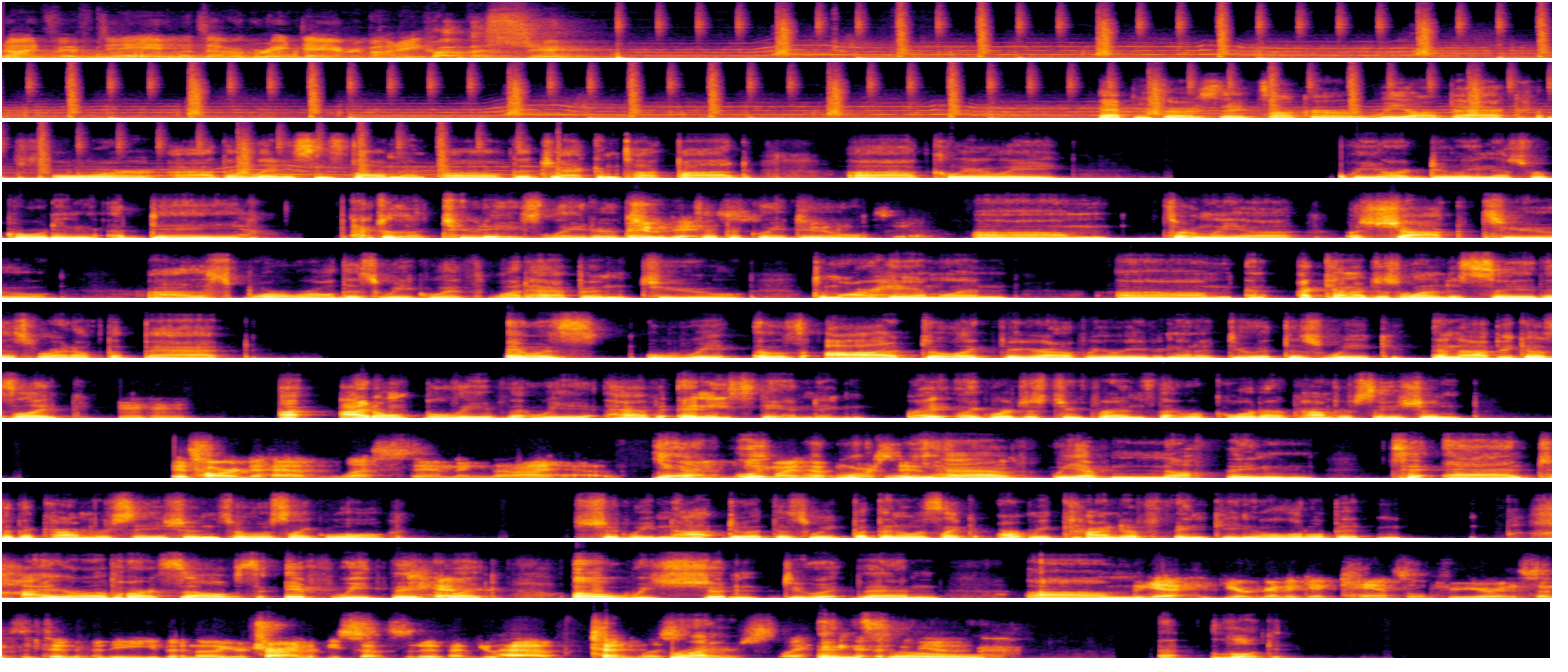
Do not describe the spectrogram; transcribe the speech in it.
9:15. Let's have a great day, everybody. Cut the shit. Happy Thursday, Tucker. We are back for uh, the latest installment of the Jack and Tuck Pod. Uh, clearly, we are doing this recording a day, actually, like two days later than Two we days. typically do. days, yeah. Um, certainly a, a shock to uh, the sport world this week with what happened to Damar Hamlin. Um, and I kind of just wanted to say this right off the bat. It was we it was odd to like figure out if we were even going to do it this week, and not because like Mhm. I I don't believe that we have any standing, right? Like we're just two friends that record our conversation. It's hard to have less standing than I have. Yeah, You- you might have more we standing. have we have nothing to add to the conversation. So it was like, well, should we not do it this week? But then it was like, aren't we kind of thinking a little bit higher of ourselves if we think Yeah. like, oh, we shouldn't do it then? Um, yeah, you're going to get canceled for your insensitivity, even though you're trying to be sensitive and you have ten listeners. Like, and yeah. so uh, look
